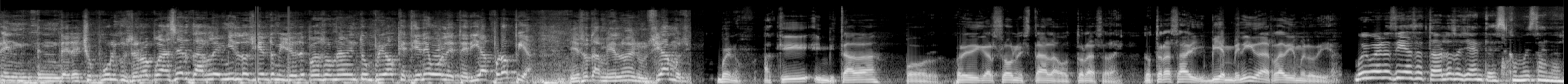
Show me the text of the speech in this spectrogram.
en, en derecho público usted no lo puede hacer, darle 1.200 millones de pesos a un evento un privado que tiene boletería propia. Y eso también lo denunciamos. Bueno, aquí invitada por Freddy Garzón está la doctora Saray. Doctora Saray, bienvenida a Radio Melodía. Muy buenos días a todos los oyentes. ¿Cómo están hoy?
